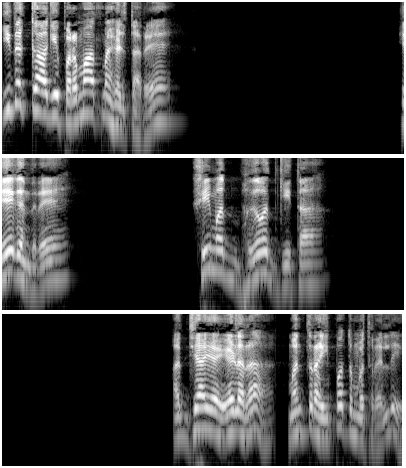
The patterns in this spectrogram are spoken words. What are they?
ಇದಕ್ಕಾಗಿ ಪರಮಾತ್ಮ ಹೇಳ್ತಾರೆ, ಹೇಗೆಂದರೆ ಶ್ರೀಮದ್ ಭಗವದ್ಗೀತಾ ಅಧ್ಯಾಯ ಏಳರ ಮಂತ್ರ ಇಪ್ಪತ್ತೊಂಬತ್ತರಲ್ಲಿ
